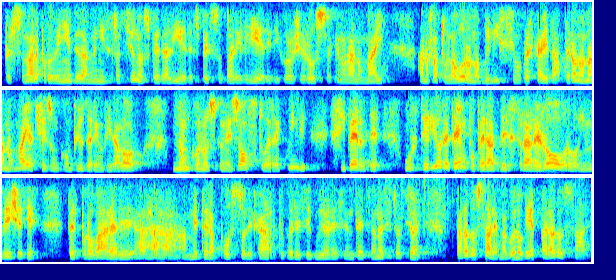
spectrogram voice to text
personale proveniente da amministrazioni ospedaliere, spesso barillieri di Croce Rossa che non hanno mai hanno fatto un lavoro nobilissimo per carità, però non hanno mai acceso un computer in vita loro, non conoscono i software e quindi si perde ulteriore tempo per addestrare loro invece che per provare a, a mettere a posto le carte per eseguire le sentenze. È una situazione paradossale, ma quello che è paradossale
